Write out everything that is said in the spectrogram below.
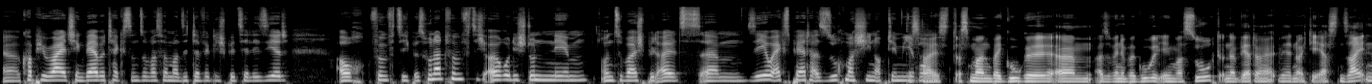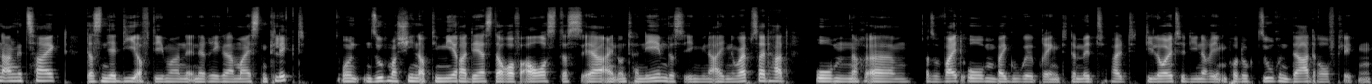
äh, Copywriting, Werbetext und sowas, wenn man sich da wirklich spezialisiert, auch 50 bis 150 Euro die Stunde nehmen und zum Beispiel als ähm, SEO-Experte, also Suchmaschinenoptimierung. Das heißt, dass man bei Google, ähm, also wenn ihr bei Google irgendwas sucht und dann werden, werden euch die ersten Seiten angezeigt, das sind ja die, auf die man in der Regel am meisten klickt. Und ein Suchmaschinenoptimierer, der ist darauf aus, dass er ein Unternehmen, das irgendwie eine eigene Website hat, oben nach, ähm, also weit oben bei Google bringt, damit halt die Leute, die nach irgendeinem Produkt suchen, da draufklicken.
